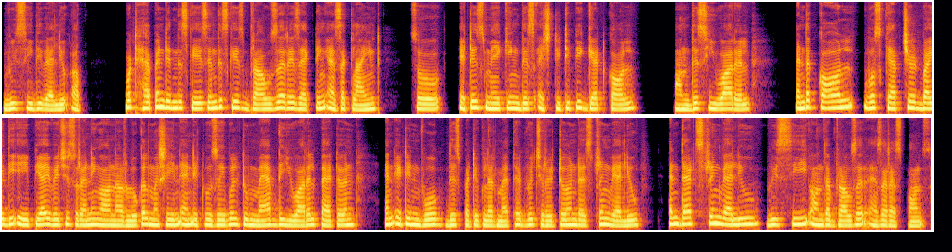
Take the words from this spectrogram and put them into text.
we see the value up. What happened in this case? In this case, browser is acting as a client. So it is making this HTTP GET call on this URL and the call was captured by the API which is running on our local machine and it was able to map the URL pattern and it invoked this particular method which returned a string value and that string value we see on the browser as a response.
